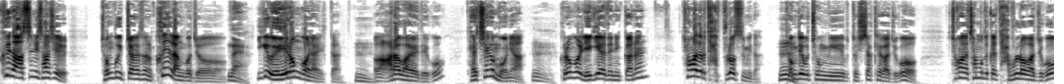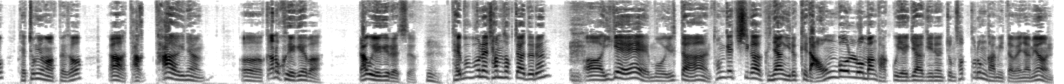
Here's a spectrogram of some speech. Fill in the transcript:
그게 나왔으니 사실 정부 입장에서는 큰일 난 거죠. 네. 이게 왜 이런 거냐 일단 음. 어, 알아봐야 되고 대책은 뭐냐 음. 그런 걸 얘기해야 되니까는 청와대로 다 불렀습니다. 음. 경제부총리부터 시작해가지고 청와대 참모들까지 다 불러가지고 대통령 앞에서 야다다 그냥 어 까놓고 얘기해봐라고 얘기를 했어요. 음. 대부분의 참석자들은 어 이게 뭐 일단 통계치가 그냥 이렇게 나온 걸로만 갖고 얘기하기는 좀 섣부른 감이 있다. 왜냐하면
